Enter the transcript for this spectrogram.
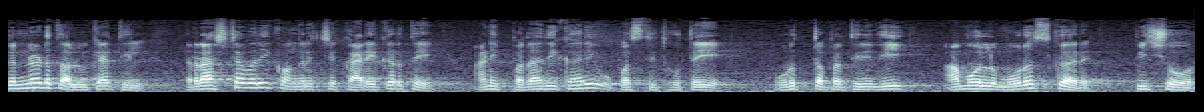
कन्नड तालुक्यातील राष्ट्रवादी काँग्रेसचे कार्यकर्ते आणि पदाधिकारी उपस्थित होते. वृत्तप्रतिनिधी अमोल मोरसकर पिशोर.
